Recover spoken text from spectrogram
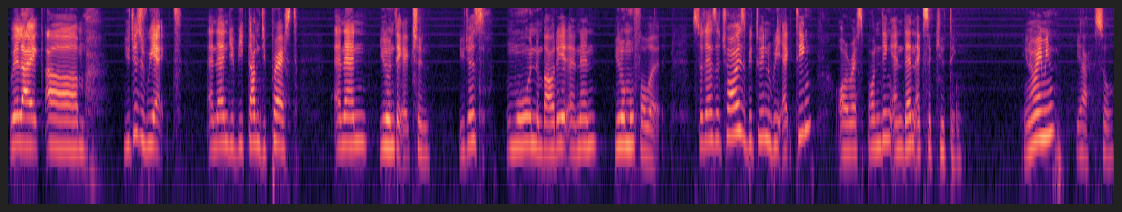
we're like, um, you just react and then you become depressed and then you don't take action. You just moan about it and then you don't move forward. So there's a choice between reacting or responding and then executing. You know what I mean? Yeah, so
